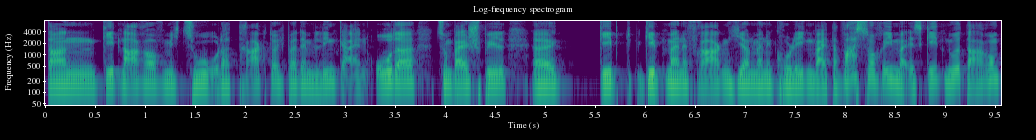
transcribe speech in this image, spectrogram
dann geht nachher auf mich zu oder tragt euch bei dem Link ein. Oder zum Beispiel äh, gebt, gebt meine Fragen hier an meinen Kollegen weiter, was auch immer. Es geht nur darum,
